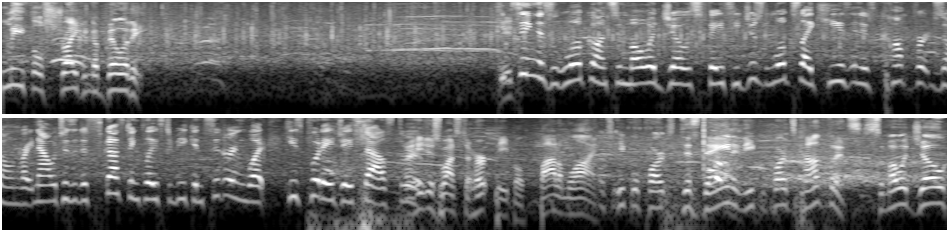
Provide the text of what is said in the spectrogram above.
lethal striking ability. Keep seeing this look on Samoa Joe's face. He just looks like he's in his comfort zone right now, which is a disgusting place to be considering what he's put AJ Styles through. He just wants to hurt people, bottom line. It's equal parts disdain and equal parts confidence. Samoa Joe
